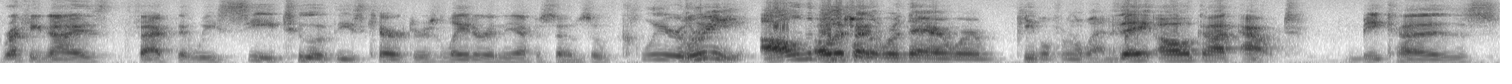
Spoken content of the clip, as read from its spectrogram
recognize the fact that we see two of these characters later in the episode, so clearly Three. All the Oh, people right. that were there were people from the wedding. they all got out because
